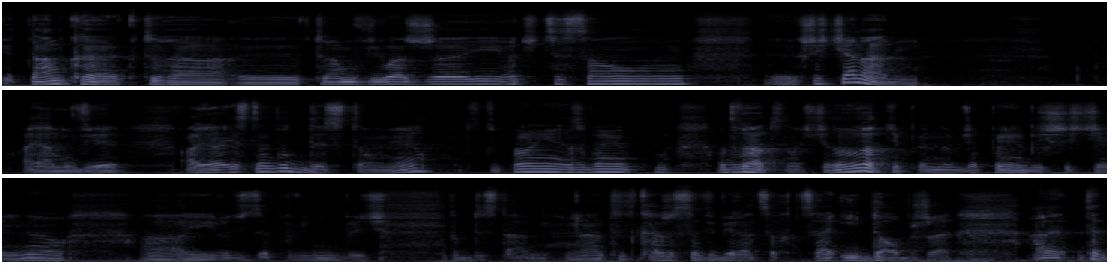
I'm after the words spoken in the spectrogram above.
Wietnamkę, która, y, która mówiła, że jej rodzice są y, chrześcijanami. A ja mówię, a ja jestem buddystą, nie? Zupełnie, zupełnie odwrotność. Odwrotnie powinno być. Ja powinien być chrześcijaninem, a jej rodzice powinni być buddystami. A to każdy sobie wybiera co chce i dobrze. Ale ten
